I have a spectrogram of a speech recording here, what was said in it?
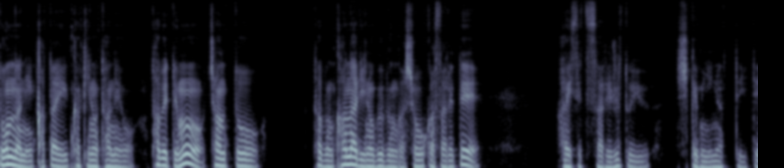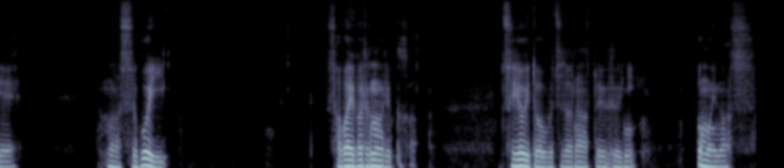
どんなに硬い柿の種を食べても、ちゃんと多分かなりの部分が消化されて、排泄されるという仕組みになっていて、まあ、すごいサバイバル能力が強い動物だなという風に思います。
